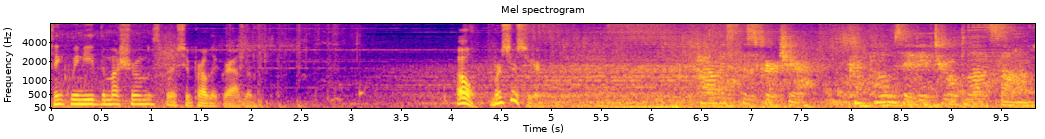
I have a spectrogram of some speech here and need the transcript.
think we need the mushrooms, but I should probably grab them. Oh, Mercer sphere. Harvest the scripture. Compose it into a blood song.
